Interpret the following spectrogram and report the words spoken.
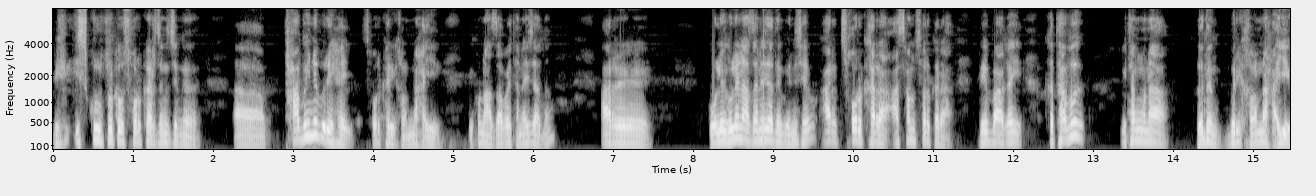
बे स्कुलफोरखौ सरकारजों जोङो थाबैनो बोरैहाय सरकारि खालामनो हायो बेखौ नाजाबाय थानाय जादों। आरो गले गले नाजानाय जादों बेनि सायाव। आरो सरकारा आसाम सरकारा बे बागै खोथाबो बिथांमोना होदों बोरै खालामनो हायो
